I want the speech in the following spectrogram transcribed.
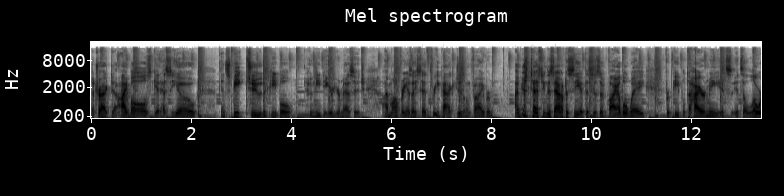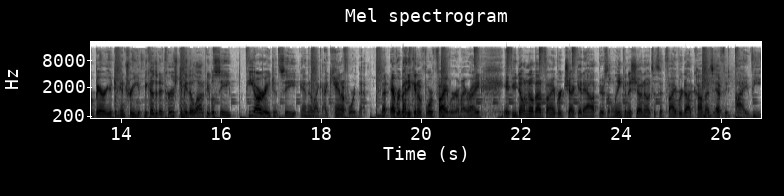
attract eyeballs, get SEO, and speak to the people who need to hear your message. I'm offering, as I said, three packages on Fiverr. I'm just testing this out to see if this is a viable way for people to hire me. It's it's a lower barrier to entry because it occurs to me that a lot of people see PR agency and they're like, I can't afford that. But everybody can afford Fiverr, am I right? If you don't know about Fiverr, check it out. There's a link in the show notes. It's at fiverr.com. That's F I V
